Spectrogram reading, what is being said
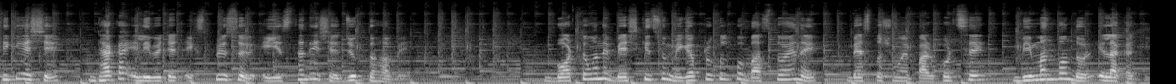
থেকে এসে ঢাকা এলিভেটেড এক্সপ্রেসওয়ের এই স্থানে এসে যুক্ত হবে। বর্তমানে বেশ কিছু মেগা প্রকল্প বাস্তবায়নে ব্যস্ত সময় পার করছে বিমানবন্দর এলাকাটি,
